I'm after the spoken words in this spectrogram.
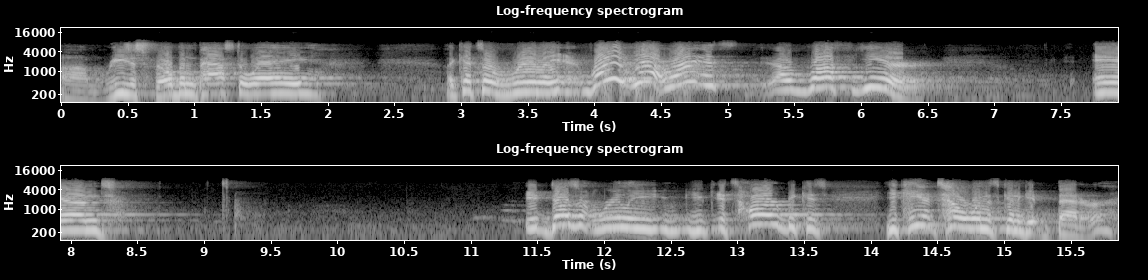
Um, Regis Philbin passed away. Like it's a really right, yeah, right. It's a rough year, and it doesn't really. You, it's hard because you can't tell when it's going to get better.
